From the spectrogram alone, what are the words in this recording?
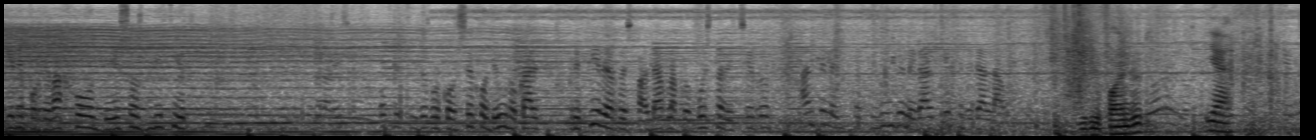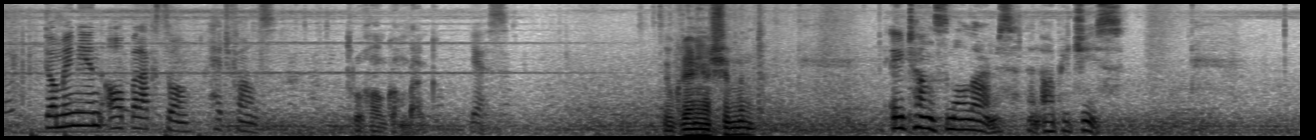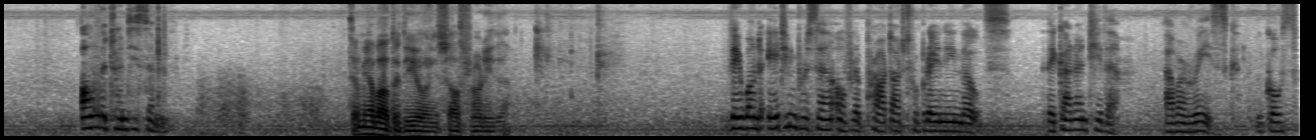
de esos 18 dólares ofrecidos, el Consejo de Unocal prefiere respaldar la propuesta de Chevron ante la incertidumbre legal que genera la Did you find it? Yeah. Dominion or Blackstone hedge funds. Through Hong Kong Bank. Yes. The Ukrainian shipment? Eight tons small arms and RPGs. On the 27th. Tell me about the deal in South Florida. They want 18% of the product to bring in loads. They guarantee them. Our risk goes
